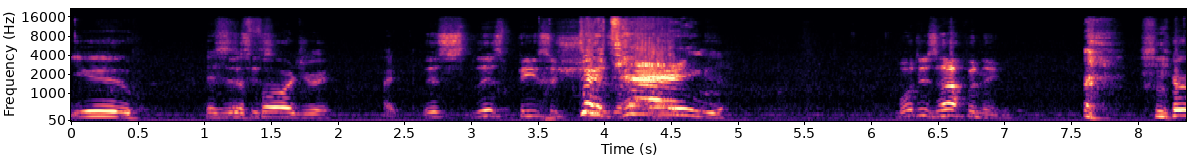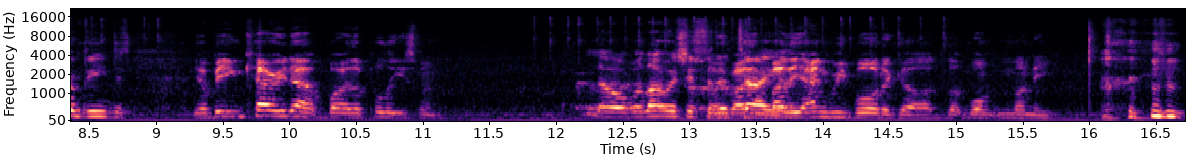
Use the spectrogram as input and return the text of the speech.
You. This is a is- forgery. This this piece of shit is. Detain! What is happening? You're being. You're being carried out by the policeman. no, well that was just for Sorry, the by, tiger. by the angry border guards that want money.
